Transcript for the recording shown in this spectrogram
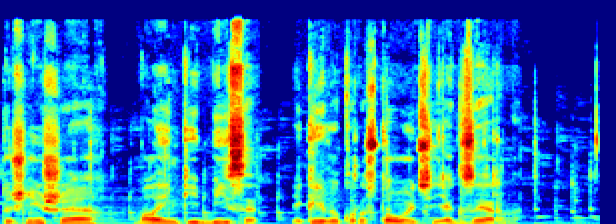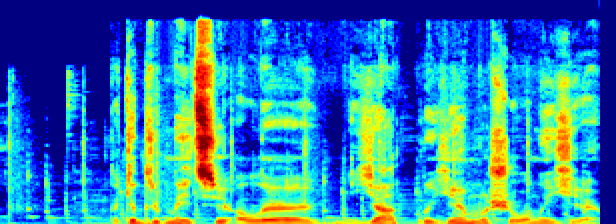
Точніше, маленький бісер, який використовується як зерна. Такі дрібниці, але як приємно, що вони є.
